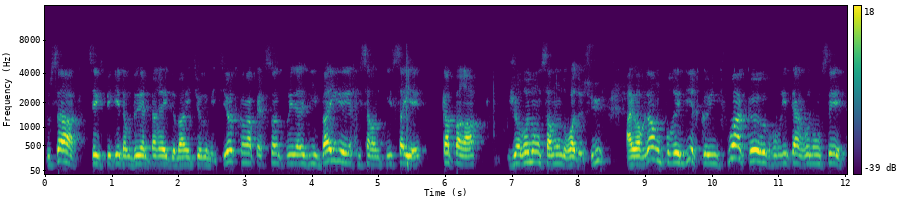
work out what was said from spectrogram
Tout ça, c'est expliqué dans le deuxième pareil de Baritio et Mitziot, quand la personne dit ça y est, capara, je renonce à mon droit dessus. Alors là, on pourrait dire qu'une fois que le propriétaire a renoncé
